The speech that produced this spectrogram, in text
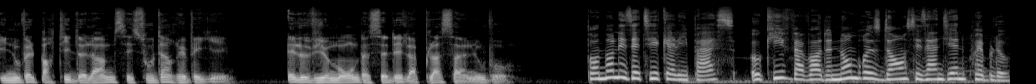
Une nouvelle partie de l'âme s'est soudain réveillée. Et le vieux monde a cédé la place à un nouveau. Pendant les étés qu'elle y passe, O'Keeffe va voir de nombreuses danses des indiennes Pueblo.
